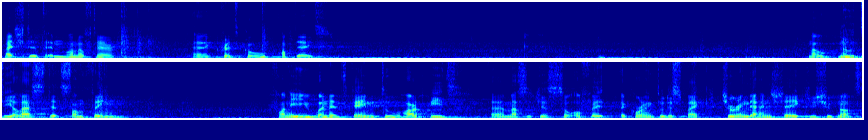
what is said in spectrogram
patched it in one of their uh, critical updates. Now, GnuTLS did something funny when it came to heartbeat uh, messages. So, it, according to the spec, during the handshake, you should not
